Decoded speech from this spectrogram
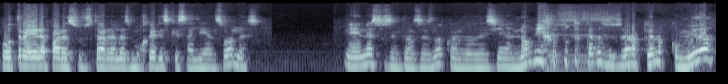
Otra era para asustar a las mujeres que salían solas. En esos entonces, ¿no? Cuando decían, no vieja, tú te quedas a usar aquí la comida.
